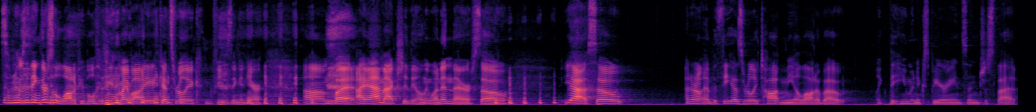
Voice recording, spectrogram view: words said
Sometimes I think there's a lot of people living in my body. It gets really confusing in here. Um, but I am actually the only one in there. So yeah, so I don't know, empathy has really taught me a lot about like the human experience and just that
